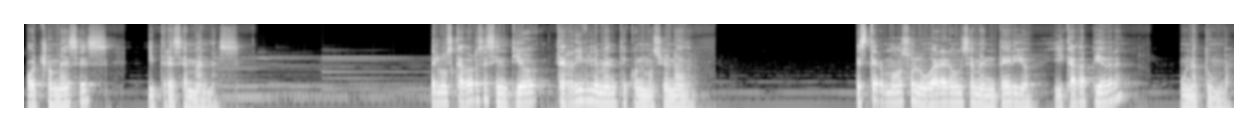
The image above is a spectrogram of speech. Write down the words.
ocho meses y tres semanas. El buscador se sintió terriblemente conmocionado. Este hermoso lugar era un cementerio y cada piedra una tumba.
